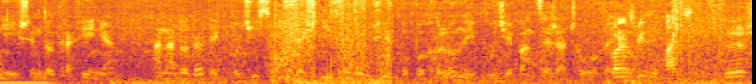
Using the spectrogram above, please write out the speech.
mniejszym do trafienia, a na dodatek pociski ześlizują się po pochylonej płycie pancerza czołowego. Koniec widzę, Max, słyszysz?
